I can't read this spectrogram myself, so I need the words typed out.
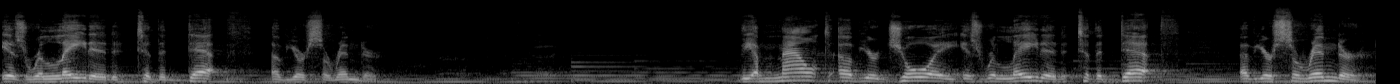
is related to the depth of your surrender. The amount of your joy is related to the depth of your surrender.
